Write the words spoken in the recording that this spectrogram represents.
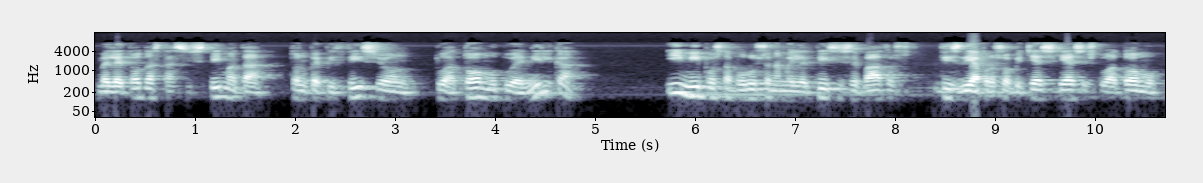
μελετώντας τα συστήματα των πεπιθήσεων του ατόμου του ενήλικα ή μήπως θα μπορούσε να μελετήσει σε βάθος τις διαπροσωπικές σχέσεις του ατόμου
